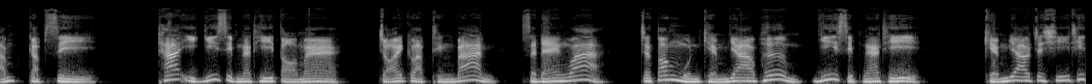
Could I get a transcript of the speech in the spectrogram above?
3 กับ 4 ถ้าอีก 20 นาทีต่อมา จอยกลับถึงบ้าน แสดงว่าจะต้องหมุนเข็มยาวเพิ่ม 20 นาที เข็มยาวจะชี้ที่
